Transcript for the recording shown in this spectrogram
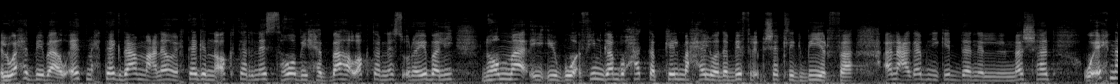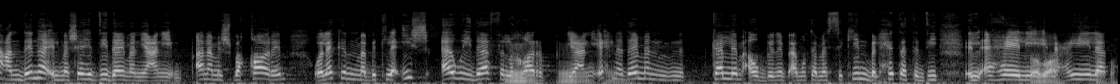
الواحد بيبقى أوقات محتاج دعم معنوي محتاج إن أكتر ناس هو بيحبها وأكتر ناس قريبة ليه إن هم يبقوا واقفين جنبه حتى بكلمة حلوة. ده بيفرق بشكل كبير. فأنا عجبني جدا المشهد. وإحنا عندنا المشاهد دي دايما. يعني أنا مش بقارن ولكن ما بتلاقيش قوي ده في الغرب. يعني إحنا دايما بنتكلم أو بنبقى متمسكين بالحتت دي الأهالي طبعاً، العيلة طبعاً.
